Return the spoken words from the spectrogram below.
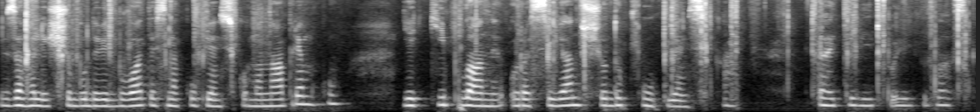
І взагалі, що буде відбуватись на Куп'янському напрямку? Які плани у росіян щодо Куп'янська? Дайте відповідь, будь ласка.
